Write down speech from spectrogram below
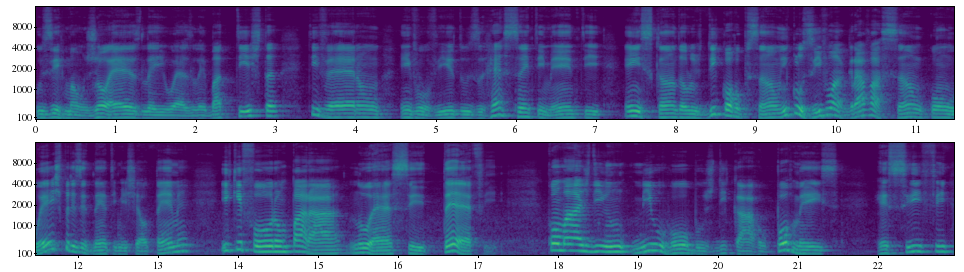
os irmãos Joesley e Wesley Batista, tiveram envolvidos recentemente em escândalos de corrupção, inclusive uma gravação com o ex-presidente Michel Temer, e que foram parar no STF. Com mais de um mil roubos de carro por mês, Recife,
